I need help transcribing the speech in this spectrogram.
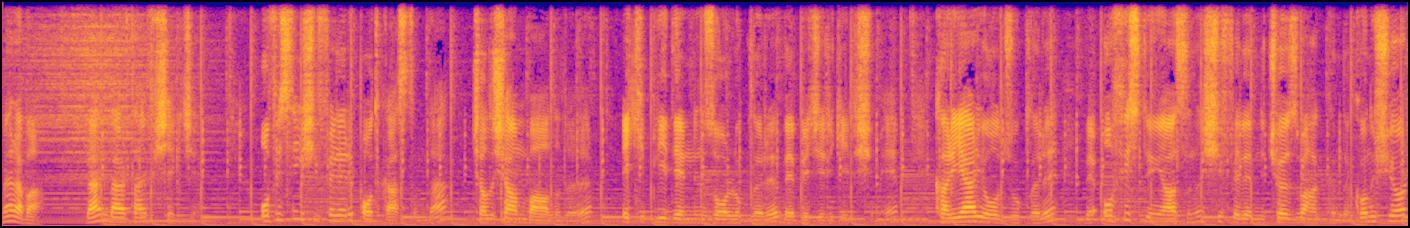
Merhaba, ben Bertay Fişekçi. Ofisin Şifreleri podcastında çalışan bağlılığı, ekip liderinin zorlukları ve beceri gelişimi, kariyer yolculukları ve ofis dünyasının şifrelerini çözme hakkında konuşuyor,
